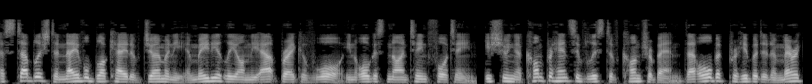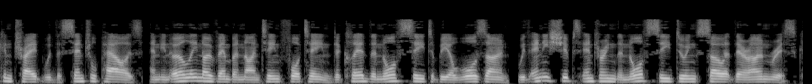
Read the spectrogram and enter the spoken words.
established a naval blockade of Germany immediately on the outbreak of war in August 1914, issuing a comprehensive list of contraband that all but prohibited American trade with the Central Powers, and in early November 1914 declared the North Sea to be a war zone, with any ships entering the North Sea doing so at their own risk.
